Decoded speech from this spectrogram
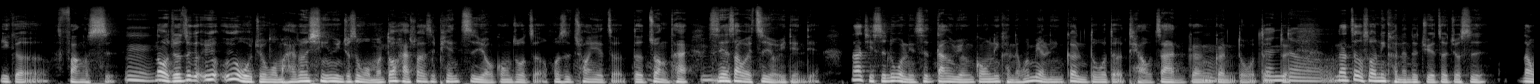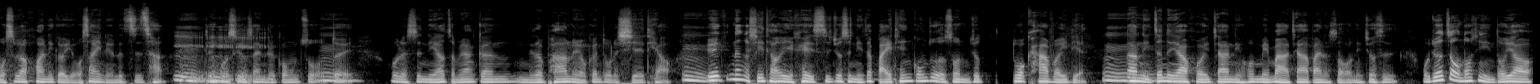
一个方式。嗯那我觉得这个，因为因为我觉得我们还算幸运，就是我们都还算是偏自由工作者或是创业者的状态，时间稍微自由一点点。那其实如果你是当员工，你可能会面临更多的挑战跟更多的、对。那这个时候你可能的抉择就是，那我是不是要换一个友善一点的职场？嗯对，或是友善一点的工作，嗯对，或者是你要怎么样跟你的 partner 有更多的协调，嗯因为那个协调也可以是，就是你在白天工作的时候你就多 cover 一点，嗯那你真的要回家，你会没办法加班的时候，你就是，我觉得这种东西你都要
